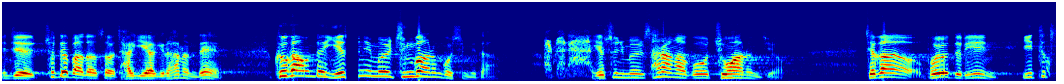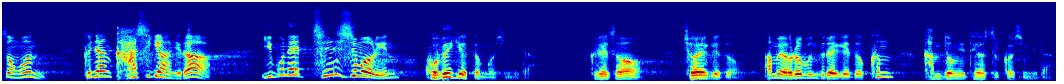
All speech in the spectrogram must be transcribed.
이제 초대받아서 자기 이야기를 하는데 그 가운데 예수님을 증거하는 것입니다. 얼마나 예수님을 사랑하고 좋아하는지요. 제가 보여드린 이 특성은 그냥 가식이 아니라 이분의 진심 어린 고백이었던 것입니다. 그래서 저에게도 아마 여러분들에게도 큰 감동이 되었을 것입니다.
